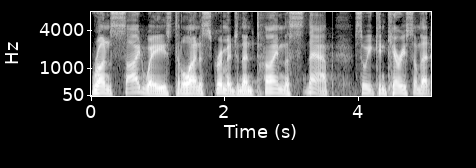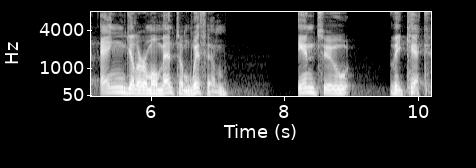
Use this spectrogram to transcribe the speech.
run sideways to the line of scrimmage and then time the snap so he can carry some of that angular momentum with him into the kick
